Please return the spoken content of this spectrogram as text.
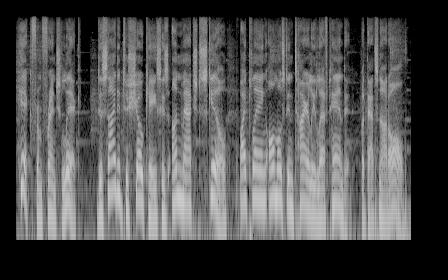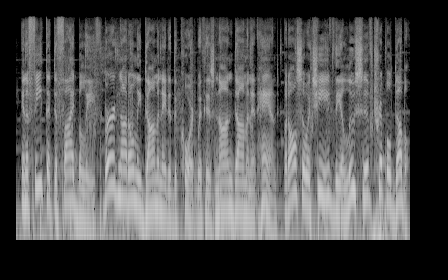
hick from French lick, decided to showcase his unmatched skill by playing almost entirely left-handed. But that's not all. In a feat that defied belief, Bird not only dominated the court with his non-dominant hand, but also achieved the elusive triple-double.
